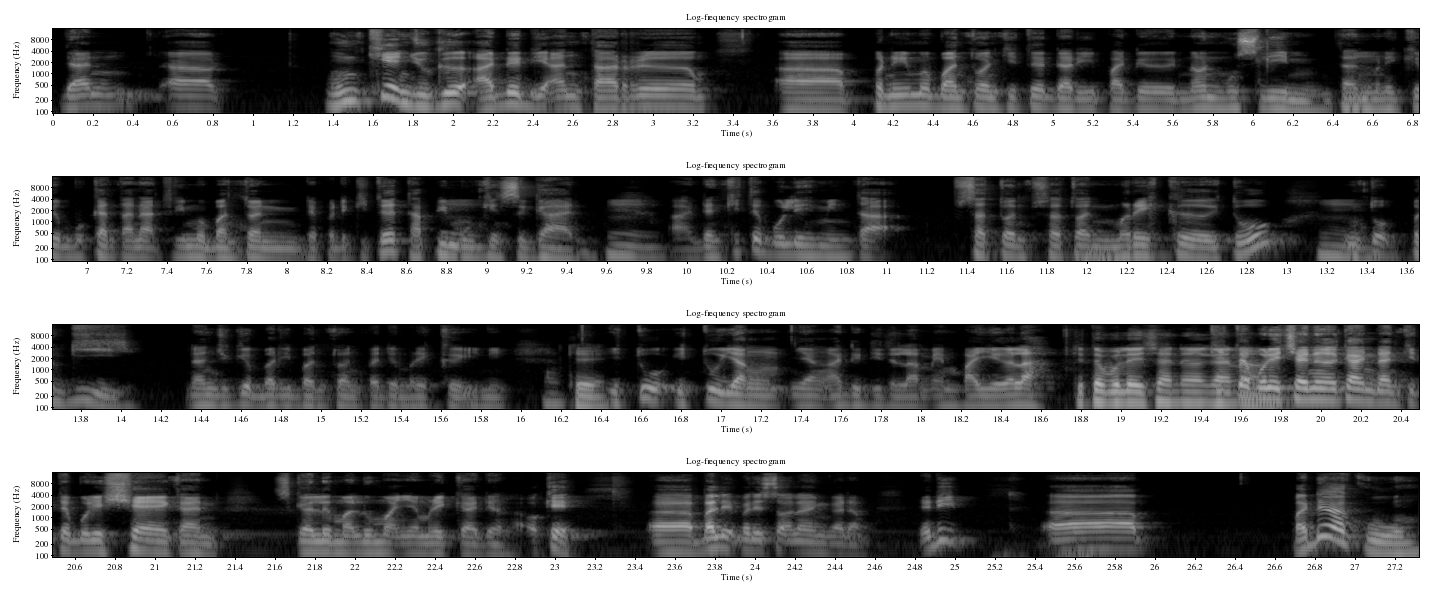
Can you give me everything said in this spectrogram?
dan uh, mungkin juga ada di antara uh, penerima bantuan kita daripada non muslim dan Hmm. mereka bukan tak nak terima bantuan daripada kita tapi Hmm. mungkin segan. Hmm. Uh, dan kita boleh minta persatuan-persatuan mereka itu hmm. untuk pergi dan juga beri bantuan pada mereka ini. okey. Itu itu yang yang ada di dalam empire lah. Kita boleh channelkan. Kita lah. boleh channelkan dan kita boleh sharekan segala maklumat yang mereka ada. Okey, uh, balik pada soalan Gadam. Jadi, uh, pada aku,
